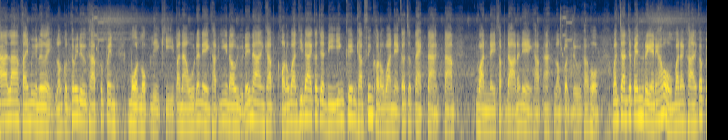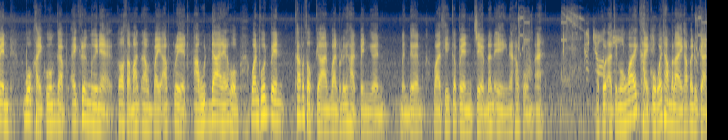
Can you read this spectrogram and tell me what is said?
ด้านล่างซ้ายมือเลย ลองกดเข้าไปดูครับ ก็เป็นโหมดหลบหลีกขีปนาวุธนั่นเองครับ ยิ่งเราอยู่ได้นานครับของรางวัลที่ได้ก็จะดียิ่งขึ้นครับ ซึ่งของรางวัลเนี่ยก็จะแตกต่างตามวันในสัปดาห์นั่นเองครับ อะ ลองกดดูครับผม วันจันทร์จะเป็นเหรียญนะครับผม วันอังคารก็เป็นบวกไข่ควงกับไอ้เครื่องมือเนี่ย ก็สามารถนำไปอัปเกรดอาวุธได้นะครับผม วันพุธเป็นค่าประสบการณ์ วันพฤหัสเป็นเงินเหมือนเดิม วันอาทิตย์ก็เป็นเจมนั่นเองนะครับผม อะ บางคนอาจจะงงว่าไอ้ไข่ควงไว้ทำอะไรครับไปดูกัน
